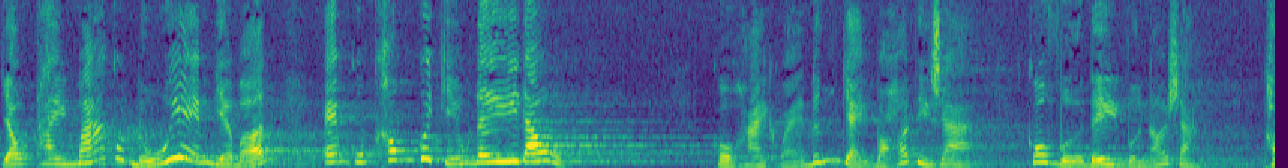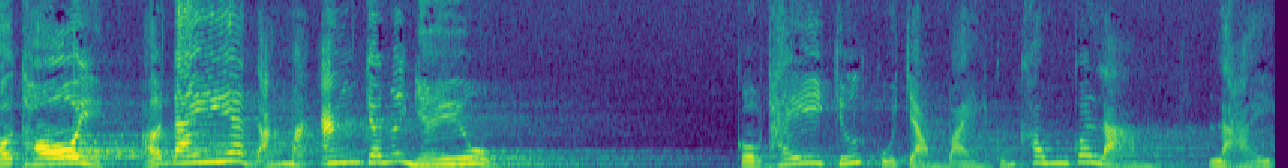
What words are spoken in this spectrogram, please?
Dẫu thầy má có đuổi em về bển, Em cũng không có chịu đi đâu. Cô hai khỏe đứng dậy bỏ đi ra. Cô vừa đi vừa nói rằng Thôi thôi, ở đây đặng mà ăn cho nó nhiều. Cô thấy trước của chồng bày cũng không có làm lại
